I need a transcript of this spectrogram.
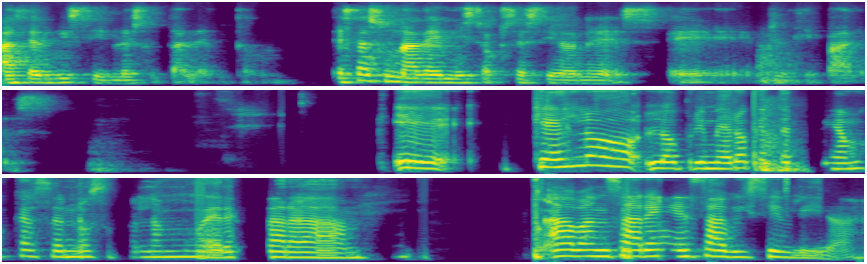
a hacer visible su talento? Esta es una de mis obsesiones eh, principales. Eh, ¿Qué es lo, lo, primero que tendríamos que hacer nosotros las mujeres para avanzar en esa visibilidad?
